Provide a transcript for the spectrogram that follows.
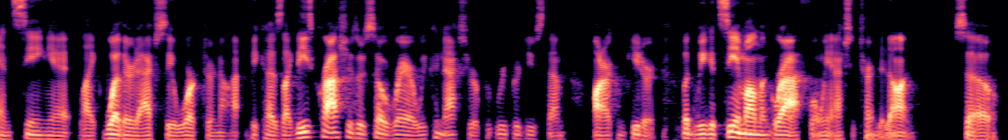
and seeing it like whether it actually worked or not because like these crashes are so rare we couldn't actually rep- reproduce them on our computer but we could see them on the graph when we actually turned it on so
